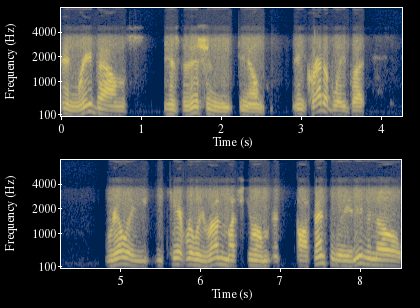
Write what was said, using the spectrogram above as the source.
and rebounds his position, you know, incredibly, but really you can't really run much through him offensively. And even though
